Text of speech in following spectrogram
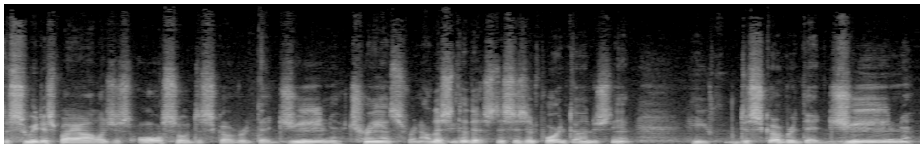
The Swedish biologist also discovered that gene transfer, now listen to this, this is important to understand. He discovered that gene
